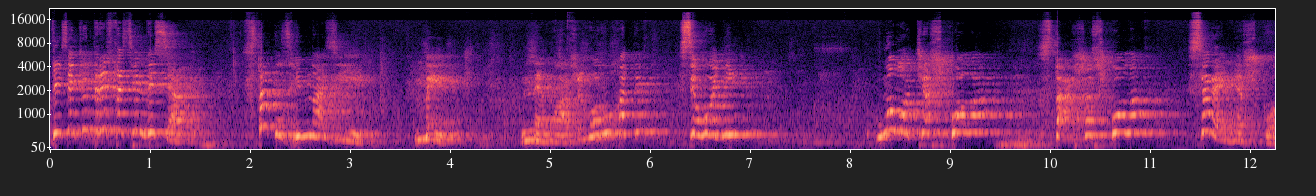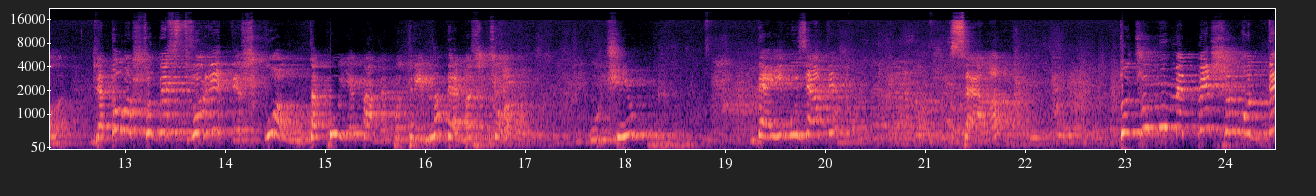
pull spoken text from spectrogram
1370. Статус гімназії ми не можемо рухати сьогодні. Молодша школа, старша школа, середня школа. Для того, щоб створити школу таку, яка би потрібна, треба що? Учнів. Де їх взяти? Села. То чому ми пишемо те,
